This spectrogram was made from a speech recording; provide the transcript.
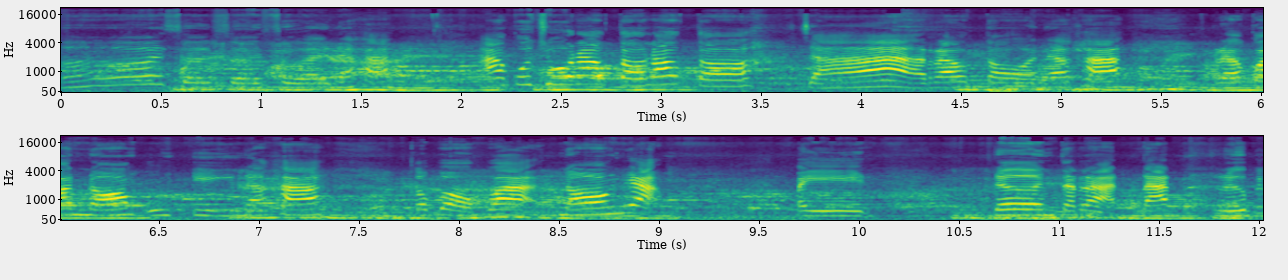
เอ้ยสวยสวยสวยนะคะอากูชูเล่าต่อเล่าต่อจ้าเล่าต่อนะคะ แล้วก็น้องอุ้งอิงนะคะ ก็บอกว่าน้องเนี่ยไปเดินตลาดนัดหรือไป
